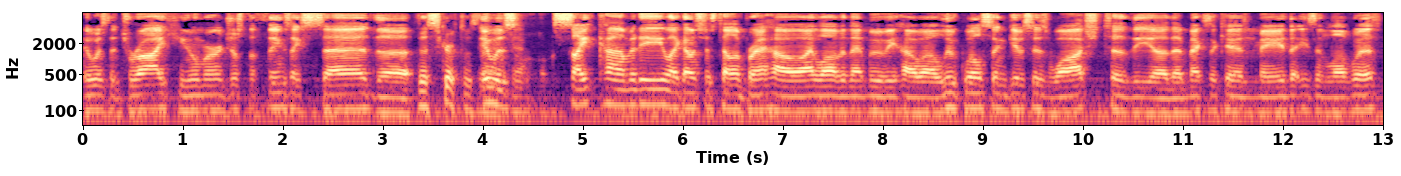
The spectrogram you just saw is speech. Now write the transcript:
It was the dry humor, just the things they said. The the script was. It was yeah. sight comedy. Like I was just telling Brent how I love in that movie how uh, Luke Wilson gives his watch to the uh, that Mexican maid that he's in love with.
